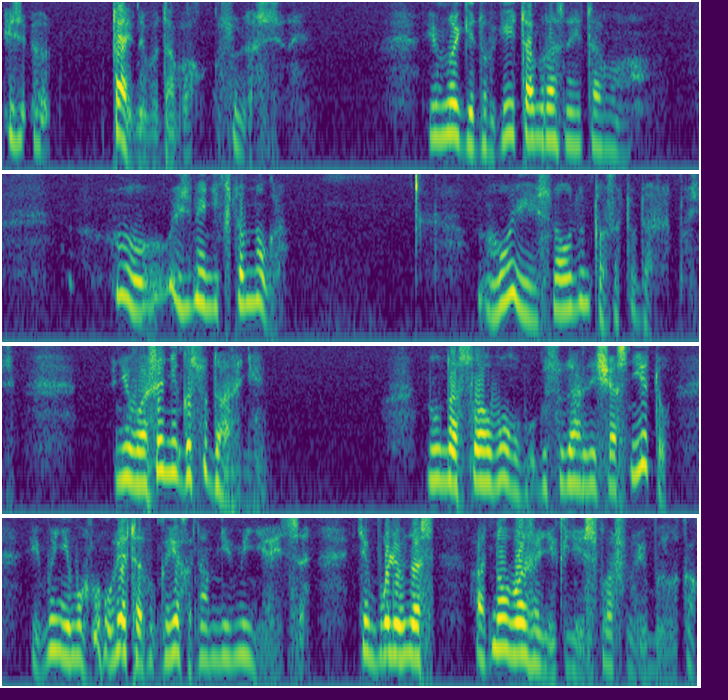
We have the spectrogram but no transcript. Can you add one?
из, э, тайны выдавал государственные. И многие другие там разные там а, ну, изменников-то много. Ну и Сноуден тоже туда же относится. Неуважение государыни. Ну, у нас, слава богу, государыни сейчас нету. И мы не можем, это грех нам не вменяется. Тем более у нас одно уважение к ней сплошное было, как,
